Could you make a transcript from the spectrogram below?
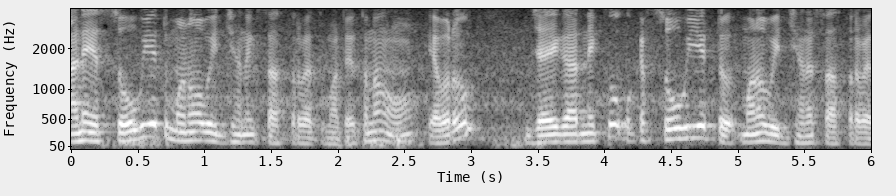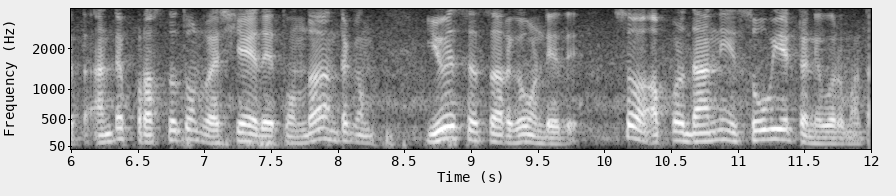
అనే సోవియట్ మనోవిజ్ఞానిక శాస్త్రవేత్త మాట ఇతను ఎవరు? జైగార్నిక్ ఒక సోవియట్ మనోవిజ్ఞాన శాస్త్రవేత్త. అంటే ప్రస్తుతం రష్యా ఏదైతే ఉందో అంతకు యుఎస్ఎస్ఆర్గా ఉండేది. సో అప్పుడు దాన్ని సోవియట్ అనేవారు అనమాట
